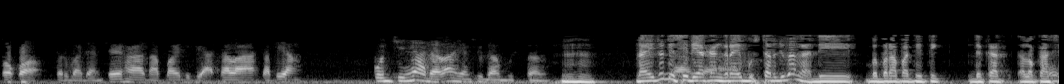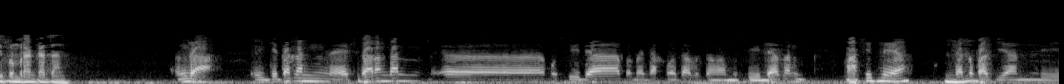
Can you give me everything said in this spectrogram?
pokok berbadan sehat apa itu biasalah tapi yang kuncinya adalah yang sudah booster. Mm-hmm. Nah itu disediakan ya, gerai booster juga nggak di beberapa titik dekat lokasi oh. pemberangkatan? Enggak, eh, kita kan eh, sekarang kan eh, Muswida pemerintah kota bersama Muswida kan masif nih ya. Mm-hmm. Kita kebagian di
